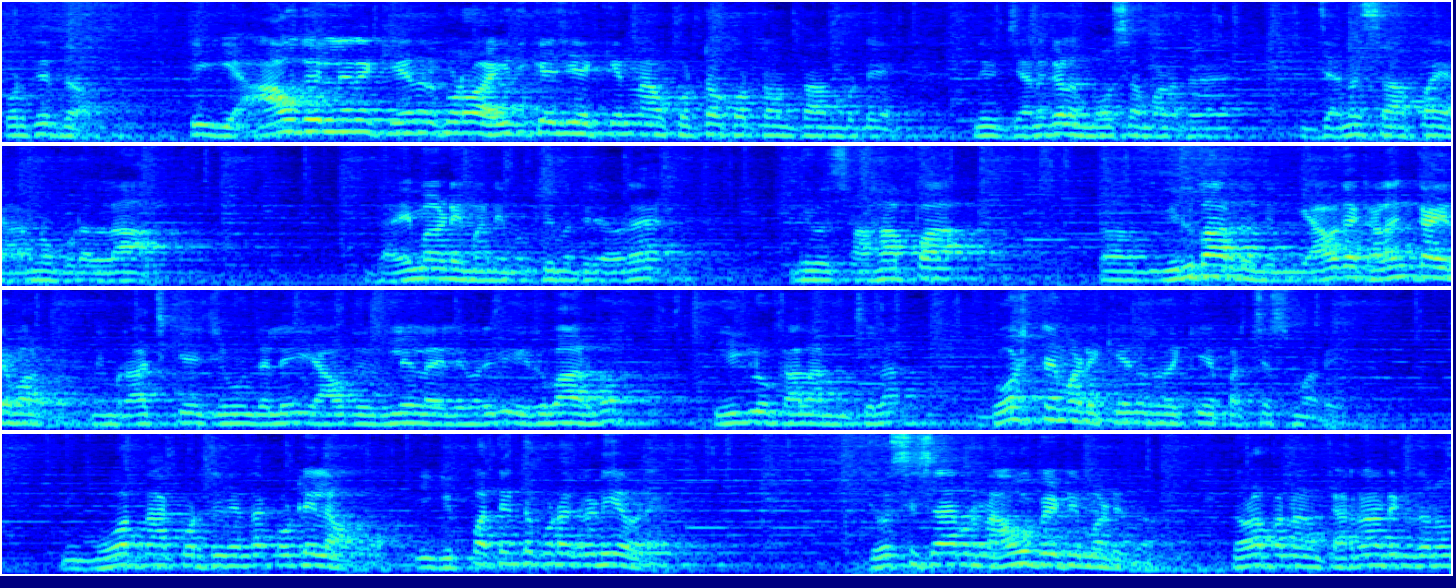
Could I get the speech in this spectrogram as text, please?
ಕೊಡ್ತಿದ್ದ ಈಗ ಯಾವುದು ಇಲ್ಲೇ ಕೇಂದ್ರ ಕೊಡೋ ಐದು ಕೆ ಜಿ ಅಕ್ಕಿನ ನಾವು ಕೊಟ್ಟೋ ಕೊಟ್ಟೋ ಅಂತ ಅಂದ್ಬಿಟ್ಟು ನೀವು ಜನಗಳ ಮೋಸ ಮಾಡಿದ್ರೆ ಜನಸಾಪ ಯಾರನ್ನೂ ಬಿಡಲ್ಲ ದಯಮಾಡಿ ಮಾನ್ಯ ಮುಖ್ಯಮಂತ್ರಿ ಅವರೇ, ನೀವು ಸಹಪ ಇರಬಾರ್ದು, ನಿಮ್ಗೆ ಯಾವುದೇ ಕಳಂಕ ಇರಬಾರ್ದು. ನಿಮ್ಮ ರಾಜಕೀಯ ಜೀವನದಲ್ಲಿ ಯಾವುದು ಇರಲಿಲ್ಲ ಇಲ್ಲಿವರೆಗೆ, ಇರಬಾರ್ದು. ಈಗಲೂ ಕಾಲ ಮಿಂಚಿಲ್ಲ ಘೋಷಣೆ ಮಾಡಿ ಕೇಂದ್ರದ ಅಕ್ಕಿಯ ಪರ್ಚೇಸ್ ಮಾಡಿ. ನೀವು ಮೂವತ್ತ್ನಾಲ್ಕು ಕೊಡ್ತೀವಿ ಅಂತ ಕೊಡಲಿಲ್ಲ ಅವರು. ಈಗ ಇಪ್ಪತ್ತೆಂಟು ಕೂಡ ರೆಡಿ ಅವರೇ. ಜೋಶಿ ಸಾಹೇಬ್ರು ನಾವು ಭೇಟಿ ಮಾಡಿದ್ದು. ನೋಡಪ್ಪ, ನಾನು ಕರ್ನಾಟಕದನು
